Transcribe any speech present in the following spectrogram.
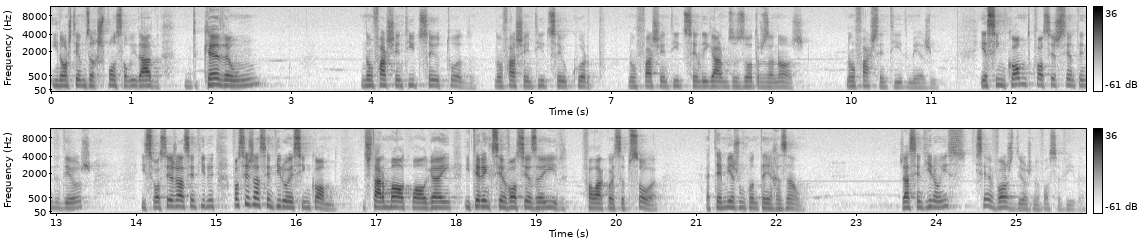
e nós temos a responsabilidade de cada um, não faz sentido sem o todo, não faz sentido sem o corpo. Não faz sentido sem ligarmos os outros a nós. Não faz sentido mesmo. Esse incómodo que vocês sentem de Deus, e se vocês já sentiram, vocês já sentiram esse incómodo de estar mal com alguém e terem que ser vocês a ir falar com essa pessoa, até mesmo quando têm razão. Já sentiram isso? Isso é a voz de Deus na vossa vida.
